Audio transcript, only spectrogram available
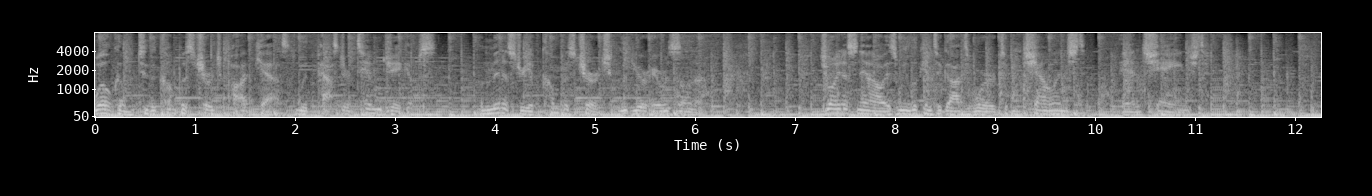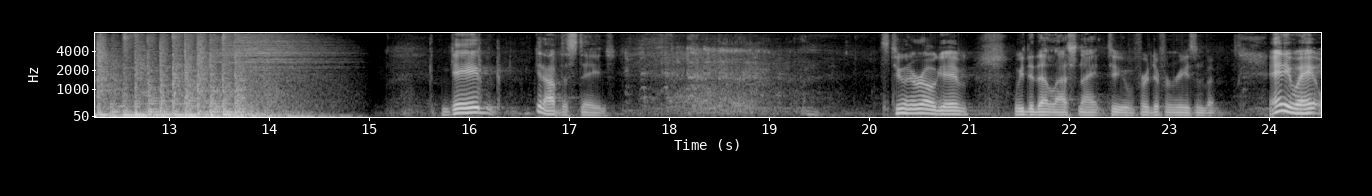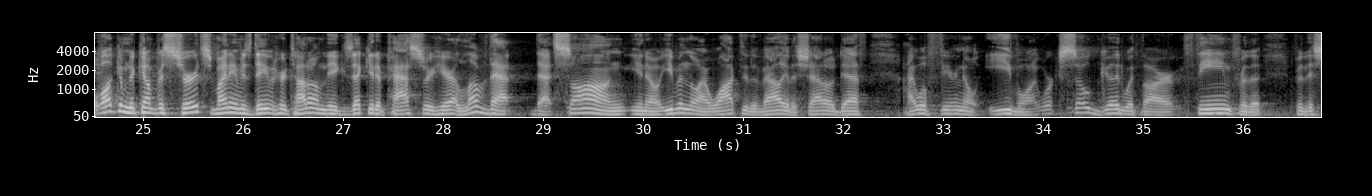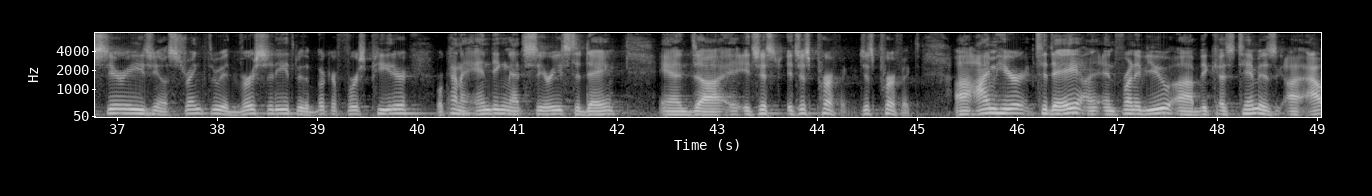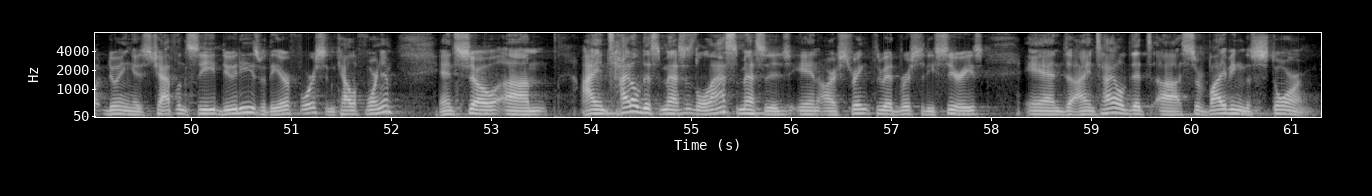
Welcome to the Compass Church podcast with Pastor Tim Jacobs, a ministry of Compass Church, Goodyear, Arizona. Join us now as we look into God's Word to be challenged and changed. Gabe, get off the stage. it's two in a row, Gabe. We did that last night too for a different reason, but anyway, welcome to Compass Church. My name is David Hurtado. I'm the executive pastor here. I love that that song, you know, even though I walk through the valley of the shadow of death, I will fear no evil. It works so good with our theme for the for this series, you know, strength through adversity through the book of First Peter. We're kind of ending that series today, and uh, it's just it's just perfect, just perfect. Uh, I'm here today uh, in front of you uh, because Tim is uh, out doing his chaplaincy duties with the Air Force in California, and so. Um, I entitled this message, the last message in our Strength Through Adversity series, and I entitled it uh, Surviving the Storm.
